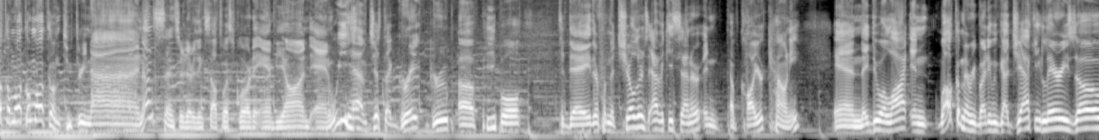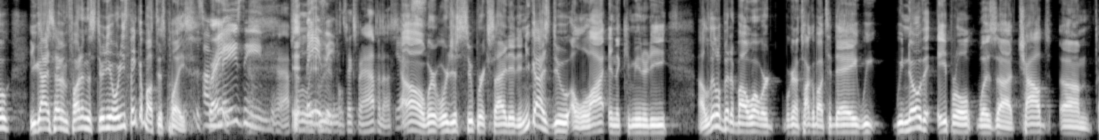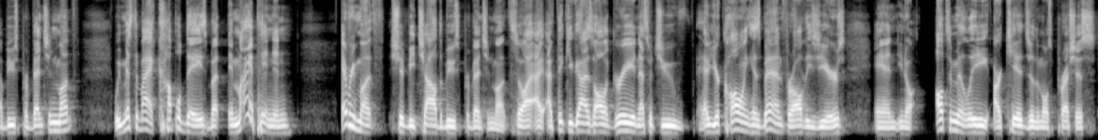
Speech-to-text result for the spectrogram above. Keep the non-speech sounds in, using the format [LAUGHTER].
Welcome, welcome, welcome. 239 Uncensored, everything Southwest Florida and beyond. And we have just a great group of people today. They're from the Children's Advocacy Center in, of Collier County. And they do a lot. And welcome, everybody. We've got Jackie, Larry, Zoe. You guys having fun in the studio? What do you think about this place? It's great. Amazing. Yeah, absolutely Amazing. beautiful. Thanks for having us. Yeah. Oh, we're, we're just super excited. And you guys do a lot in the community. A little bit about what we're, we're going to talk about today. We, we know that April was uh, Child um, Abuse Prevention Month. We missed it by a couple days, but in my opinion, every month should be Child Abuse Prevention Month. So I, I- think you guys all agree, and that's what you your calling has been for all these years. And you know, ultimately, our kids are the most precious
